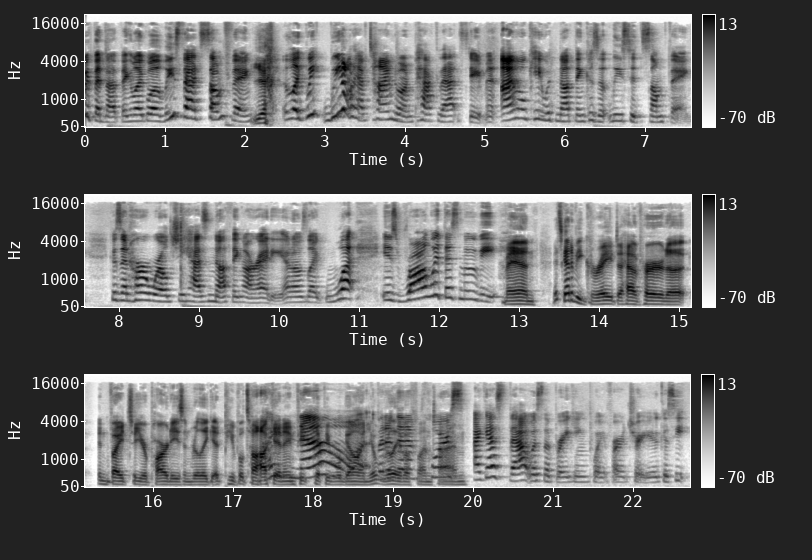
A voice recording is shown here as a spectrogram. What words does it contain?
with the nothing. Like, well, at least that's something. Yeah. Like we we don't have time to unpack that statement. I'm okay with nothing because at least it's something. Because in her world, she has nothing already, and I was like, what is wrong with this movie? Man, it's got to be great to have her to invite to your parties and really get people talking and get people going. You'll but really have a fun course, time. I guess that was the breaking point for Atreyu because he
